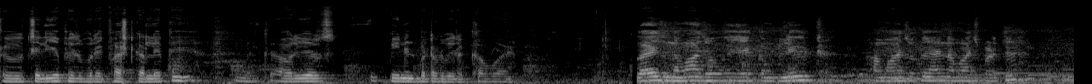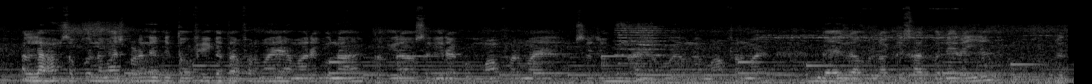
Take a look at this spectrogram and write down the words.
तो चलिए फिर ब्रेकफास्ट कर लेते हैं, मिलते और ये पीनट बटर भी रखा हुआ है। गाइज़ नमाज़ हो गई है कंप्लीट हम आ चुके हैं नमाज़ पढ़ के। अल्लाह हम सबको नमाज़ पढ़ने की तौफीक अता फरमाए, हमारे गुनाह कबीरा और सगीरा को माफ़ फरमाए, हमसे जो गुनाह हुए उन्हें माफ़ फरमाए। गाइज़ आप अल्लाह के साथ बने रहिए।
